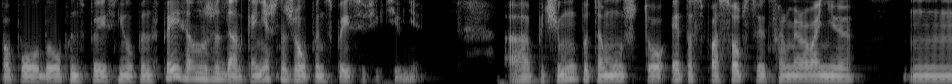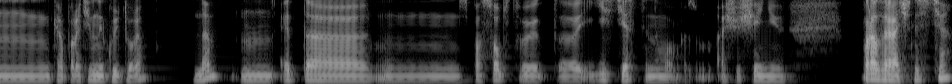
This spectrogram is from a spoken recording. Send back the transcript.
по поводу open space, не open space, он уже дан. Конечно же, open space эффективнее. А почему? Потому что это способствует формированию корпоративной культуры, да? Это способствует э, естественным образом ощущению прозрачности,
